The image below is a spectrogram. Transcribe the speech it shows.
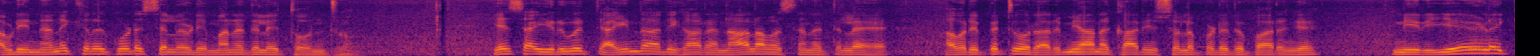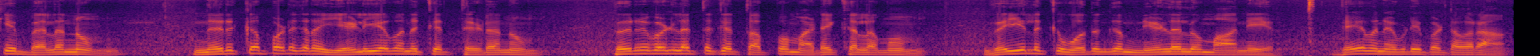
அப்படி நினைக்கிறது கூட சிலருடைய மனதில் தோன்றும். ஏசா இருபத்தி ஐந்தாம் அதிகார நாலாம் வசனத்தில் அவரை பற்றி ஒரு அருமையான காரியம் சொல்லப்படுது பாருங்க. நீர் ஏழைக்கு பலனும் நெருக்கப்படுகிற எளியவனுக்கு திடனும் பெருவெள்ளத்துக்கு தப்பும் அடைக்கலமும் வெயிலுக்கு ஒதுங்கும் நிழலும் ஆனீர் தேவன் எப்படிப்பட்டவராம்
